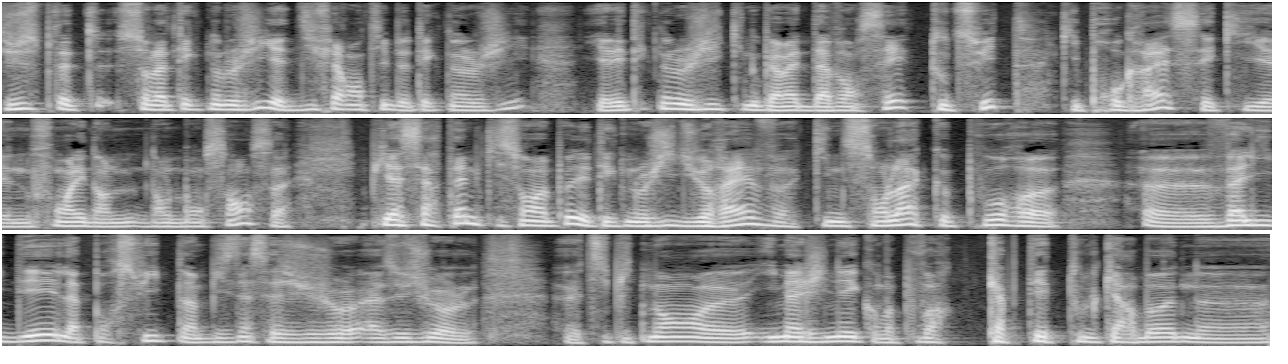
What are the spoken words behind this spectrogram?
juste peut-être sur la technologie, il y a différents types de technologies. Il y a les technologies qui nous permettent d'avancer tout de suite, qui progressent et qui nous font aller dans le, bon sens. Puis il y a certaines qui sont un peu des technologies du rêve, qui ne sont là que pour euh, euh, valider la poursuite d'un business as usual. Euh, typiquement, euh, imaginer qu'on va pouvoir capter tout le carbone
